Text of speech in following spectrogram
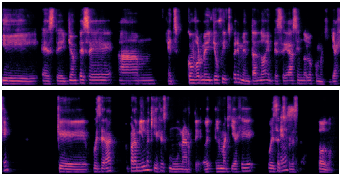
Y este, yo empecé a, conforme yo fui experimentando, empecé haciéndolo con maquillaje, que pues era, para mí el maquillaje es como un arte. El maquillaje puedes expresar todo.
